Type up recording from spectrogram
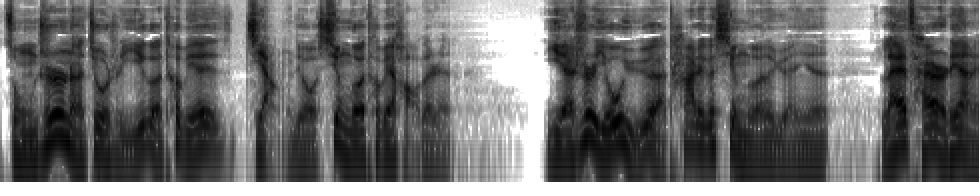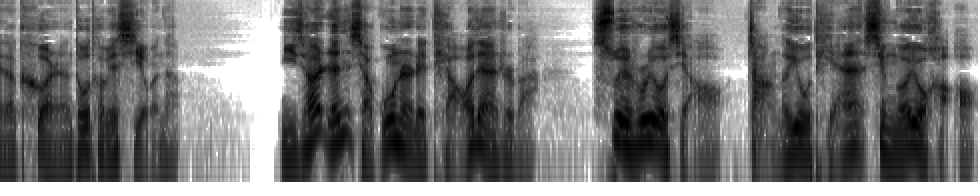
总之呢，就是一个特别讲究、性格特别好的人。也是由于他，这个性格的原因，来采耳店里的客人都特别喜欢他。你瞧人小姑娘这条件是吧？岁数又小。长得又甜，性格又好，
